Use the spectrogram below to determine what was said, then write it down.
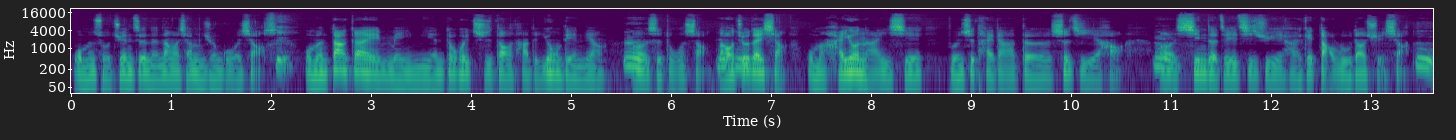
我们所捐赠的那玛夏民权国小，是我们大概每年都会知道它的用电量，呃，嗯、是多少，然后就在想，我们还有哪一些，不论是台达的设计也好，呃，嗯、新的这些技术也好，可以导入到学校。嗯，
